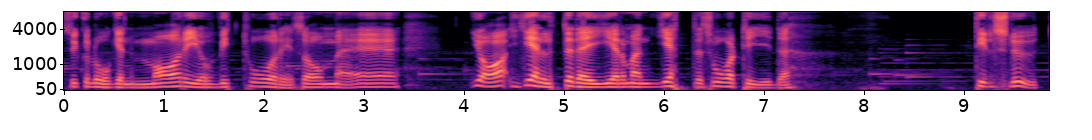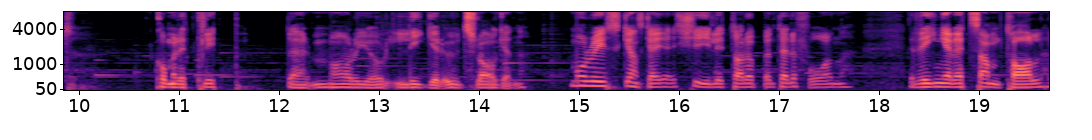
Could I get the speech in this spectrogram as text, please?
psykologen Mario Vittori som eh, ja, hjälpte dig genom en jättesvår tid. Till slut kommer ett klipp där Mario ligger utslagen. Morris ganska kyligt tar upp en telefon, ringer ett samtal.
